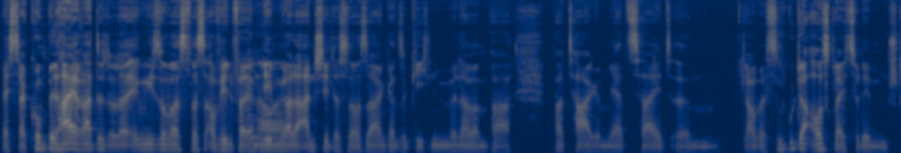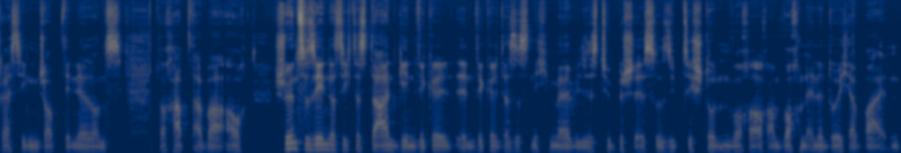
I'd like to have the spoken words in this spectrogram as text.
bester Kumpel heiratet oder irgendwie sowas, was auf jeden Fall genau. im Leben gerade ansteht, dass du auch sagen kannst, okay, ich nehme mir da mal ein paar, paar Tage mehr Zeit. Ähm, ich glaube, es ist ein guter Ausgleich zu dem stressigen Job, den ihr sonst doch habt, aber auch schön zu sehen, dass sich das dahingehend entwickelt, entwickelt, dass es nicht mehr wie das typische ist, so 70-Stunden-Woche auch am Wochenende durcharbeiten,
